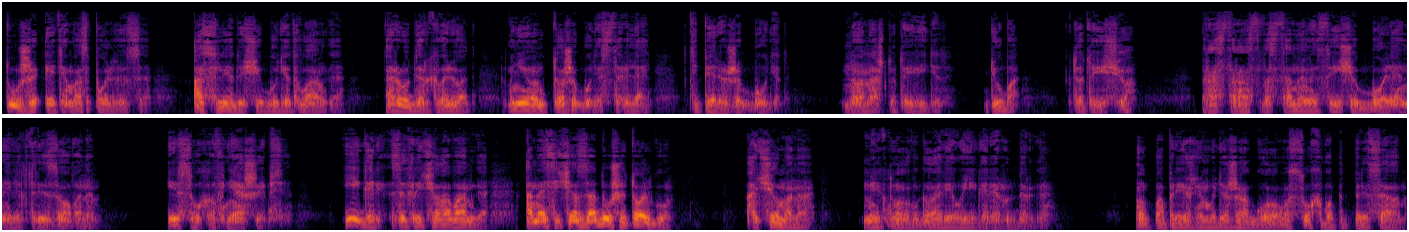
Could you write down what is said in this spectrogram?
тут же этим воспользуется. А следующий будет Ванга. Рудберг врет. В нее он тоже будет стрелять. Теперь уже будет. Но она что-то видит. Дюба? Кто-то еще? Пространство становится еще более наэлектризованным. И Сухов не ошибся. «Игорь!» — закричала Ванга. «Она сейчас задушит Ольгу!» «О чем она?» — мелькнула в голове у Игоря Рудберга. Он по-прежнему держал голову Сухова под прицелом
